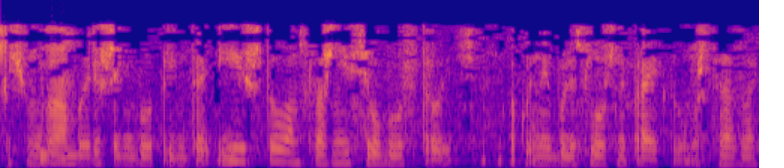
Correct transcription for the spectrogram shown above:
Почему да. такое решение было принято? И что вам сложнее всего было строить? Какой наиболее сложный проект вы можете назвать?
